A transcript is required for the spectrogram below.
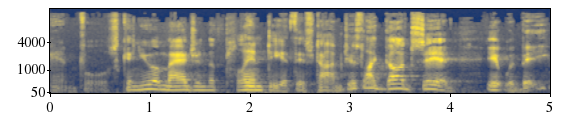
handfuls. Can you imagine the plenty at this time? Just like God said it would be.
